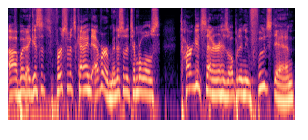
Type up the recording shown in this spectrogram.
Uh, but I guess it's first of its kind ever. Minnesota Timberwolves Target Center has opened a new food stand.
